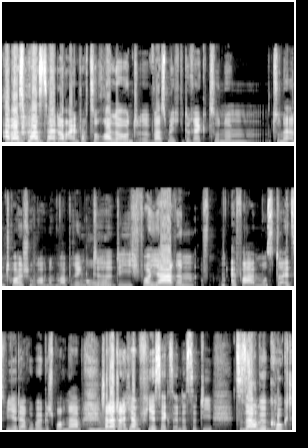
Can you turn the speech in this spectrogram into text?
Aber es passt halt auch einfach zur Rolle und äh, was mich direkt zu einem zu einer Enttäuschung auch nochmal bringt, oh. Äh, die ich vor Jahren erfahren musste, als wir darüber gesprochen haben. Mhm. Charlotte und ich haben viel Sex in the City zusammen, zusammen geguckt.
